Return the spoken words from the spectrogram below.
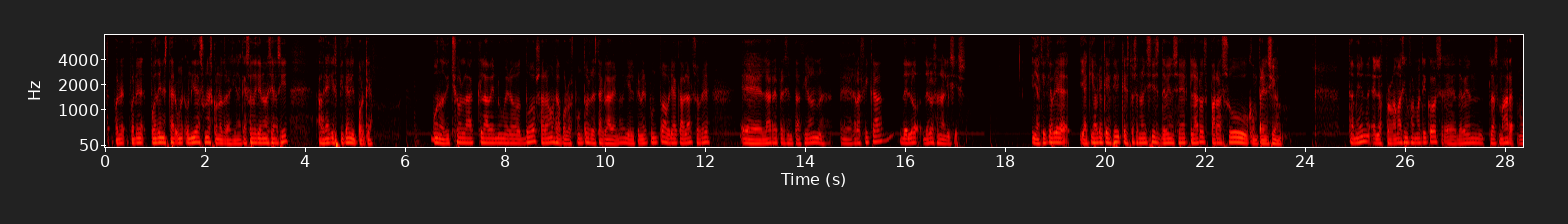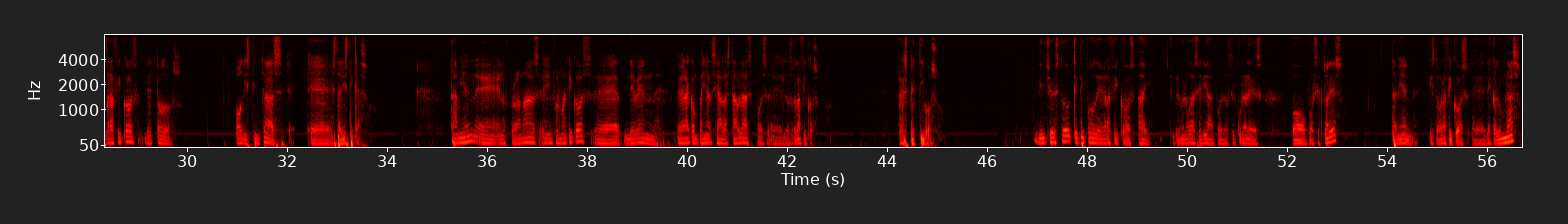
pueden estar unidas unas con otras y en el caso de que no sea así, habría que explicar el por qué. Bueno, dicho la clave número 2, ahora vamos a por los puntos de esta clave, ¿no? Y el primer punto habría que hablar sobre eh, la representación eh, gráfica de, lo, de, los análisis. Y aquí, habría, y aquí habría que decir que estos análisis deben ser claros para su comprensión. También en los programas informáticos eh, deben plasmar gráficos de todos o distintas estadísticas. También en los programas informáticos deben deben acompañarse a las tablas pues, eh, los gráficos respectivos. Dicho esto, ¿qué tipo de gráficos hay? En primer lugar sería pues, los circulares o por sectores, también histográficos eh, de columnas,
